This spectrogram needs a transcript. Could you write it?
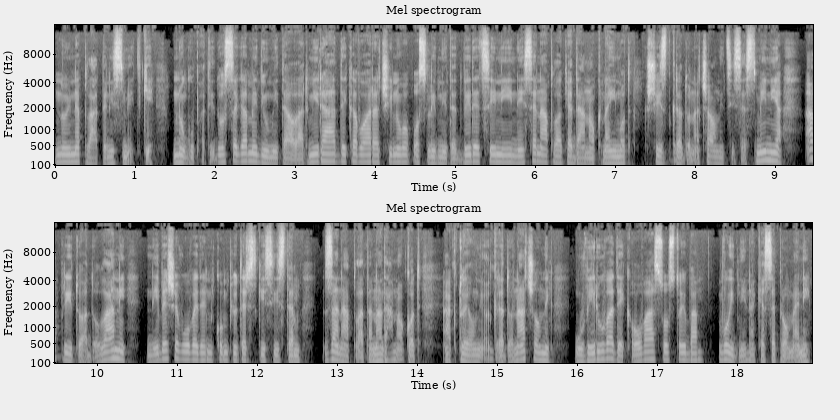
но и неплатени сметки. Многу пати до сега медиумите алармираат дека во Арачиново последните две децении не се наплаќа данок на имот. Шест градоначалници се сменија, а притоа до лани не беше воведен компјутерски систем за наплата на данокот. Актуелниот градоначалник уверува дека оваа состојба во иднина ќе се промени.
